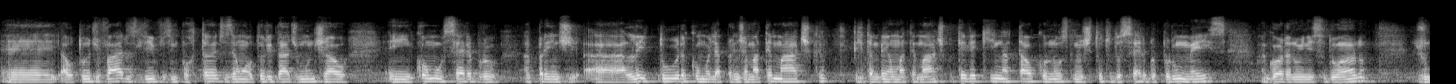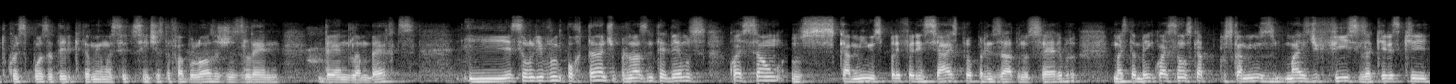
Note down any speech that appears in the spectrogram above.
é autor de vários livros importantes, é uma autoridade mundial em como o cérebro aprende a leitura, como ele aprende a matemática. Ele também é um matemático. Teve aqui em Natal conosco no Instituto do Cérebro por um mês, agora no início do ano, junto com a esposa dele, que também é uma cientista fabulosa, Ghislaine Dan Lamberts. E esse é um livro importante para nós entendermos quais são os caminhos preferenciais para o aprendizado no cérebro, mas também quais são os, os caminhos mais difíceis, aqueles que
